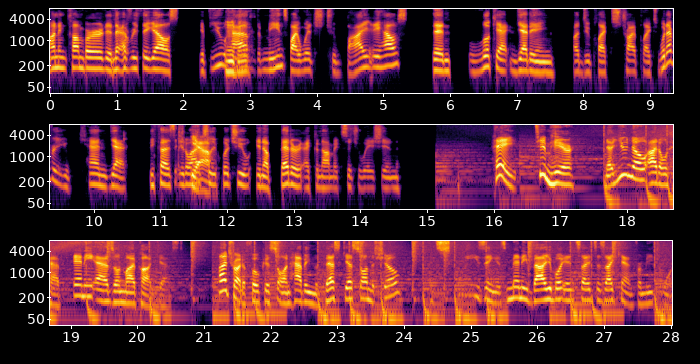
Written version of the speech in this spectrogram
unencumbered and everything else, if you Mhm. have the means by which to buy a house, then look at getting a duplex, triplex, whatever you can get, because it'll Yeah. actually put you in a better economic situation. Hey, Tim here. Now, you know I don't have any ads on my podcast. I try to focus on having the best guests on the show and squeezing as many valuable insights as I can from each one.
